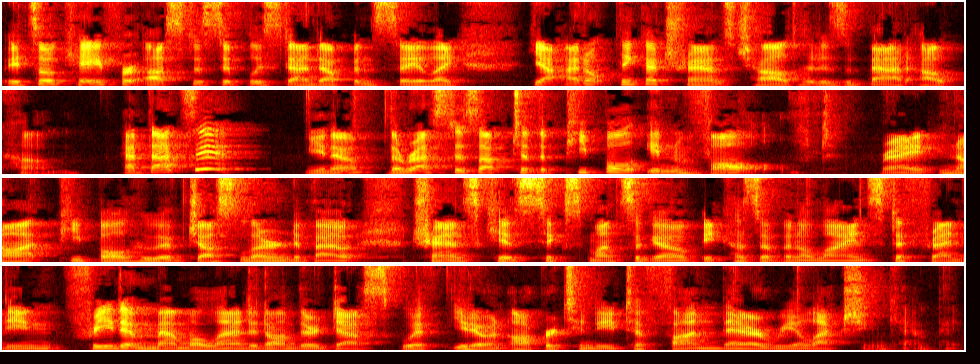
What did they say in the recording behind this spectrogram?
it's okay for us to simply stand up and say like, yeah, I don't think a trans childhood is a bad outcome. And that's it. You know, the rest is up to the people involved right? Not people who have just learned about trans kids six months ago because of an Alliance Defending Freedom memo landed on their desk with, you know, an opportunity to fund their reelection campaign.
